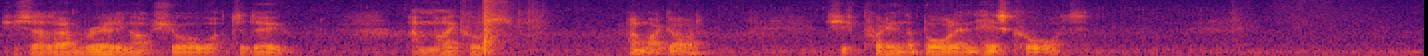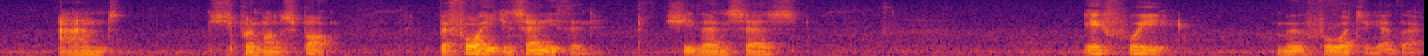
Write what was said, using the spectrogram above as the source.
She says, I'm really not sure what to do. And Michael's, oh my God, she's putting the ball in his court and she's put him on the spot. Before he can say anything, she then says, if we move forward together,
